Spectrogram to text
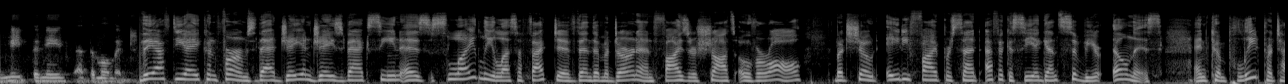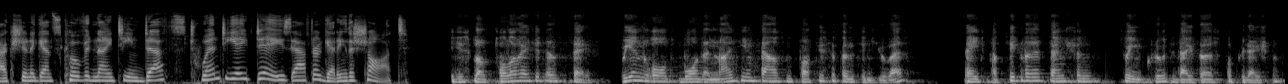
meet the needs at the moment. The FDA confirms that J&J's vaccine is slightly less effective than the Moderna and Pfizer shots overall, but showed 85% efficacy against severe illness and complete protection against COVID-19 deaths 28 days after getting the shot. It is well tolerated and safe. We enrolled more than 19,000 participants in the U.S., paid particular attention to include a diverse population.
